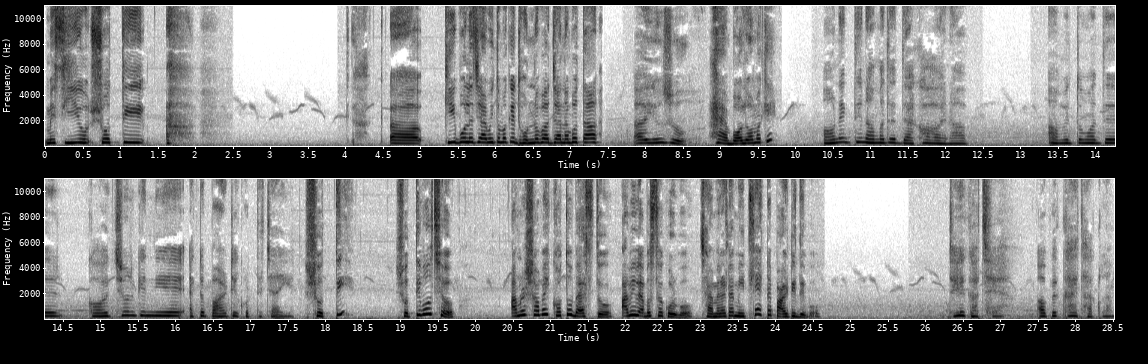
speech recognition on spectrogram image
মিস ইউ সত্যি কি বলে যে আমি তোমাকে ধন্যবাদ জানাব তা? ইউজু। হ্যাঁ বলো আমাকে। অনেক দিন আমাদের দেখা হয় না। আমি তোমাদের কয়েকজনকে নিয়ে একটা পার্টি করতে চাই। সত্যি? সত্যি বলছো? আমরা সবাই কত ব্যস্ত আমি ব্যবস্থা করব। ঝামেলাটা মিটলে একটা পার্টি দেব। ঠিক আছে অপেক্ষায় থাকলাম।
